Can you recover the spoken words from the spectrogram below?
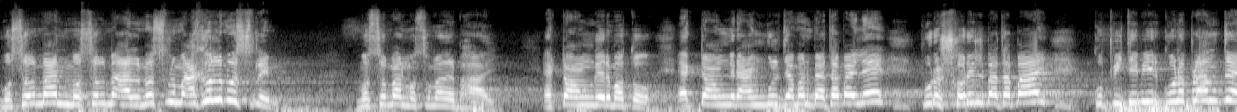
মুসলমান মুসলমান আল মুসলিম, আকুল মুসলিম। মুসলমান, মুসলমানের ভাই। একটা অঙ্গের মতো, একটা অঙ্গের আঙ্গুল যেমন ব্যথা পাইলে, পুরো শরীর ব্যথা পায় পৃথিবীর কোনো প্রান্তে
